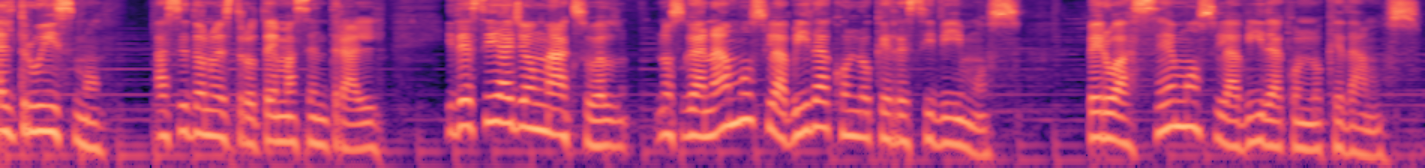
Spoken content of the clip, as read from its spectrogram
Altruismo ha sido nuestro tema central. Y decía John Maxwell, nos ganamos la vida con lo que recibimos, pero hacemos la vida con lo que damos.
